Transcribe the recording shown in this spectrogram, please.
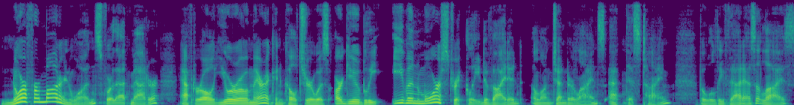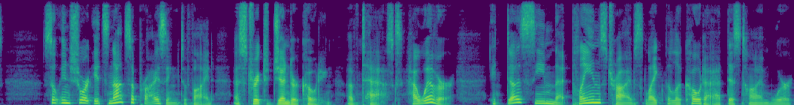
nor for modern ones for that matter. After all, Euro American culture was arguably even more strictly divided along gender lines at this time, but we'll leave that as it lies. So, in short, it's not surprising to find a strict gender coding of tasks. However, it does seem that Plains tribes like the Lakota at this time were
